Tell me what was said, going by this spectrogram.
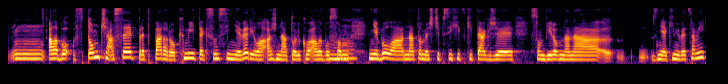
mm, alebo v tom čase, pred pár rokmi, tak som si neverila až natoľko, alebo som Mhm. nebola na tom ešte psychicky tak, že som vyrovnaná e, s nejakými vecami.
